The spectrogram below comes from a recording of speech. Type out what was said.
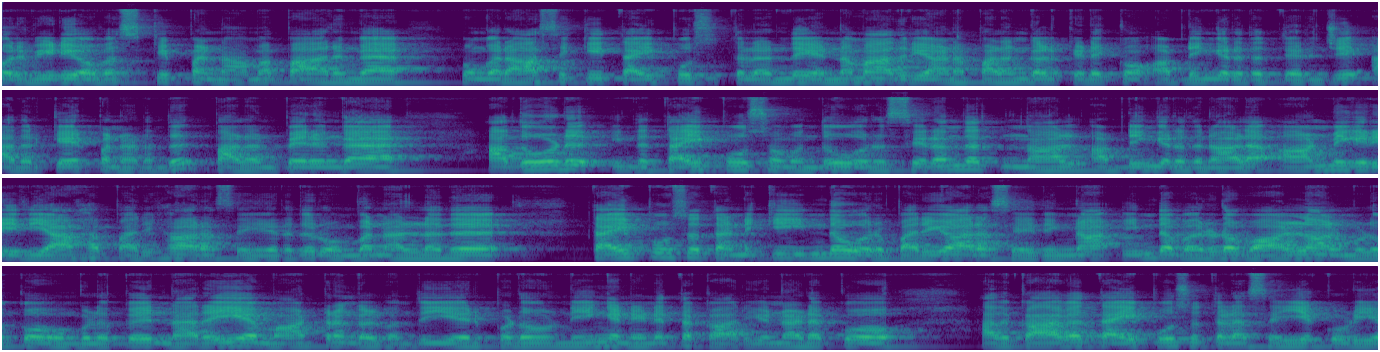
ஒரு வீடியோவை ஸ்கிப் பண்ணாமல் பாருங்கள் உங்கள் ராசிக்கு தைப்பூசத்துலேருந்து என்ன மாதிரியான பலன்கள் கிடைக்கும் அப்படிங்கிறத தெரிஞ்சு அதற்கேற்ப நடந்து பலன் பெறுங்க. அதோடு இந்த தைப்பூசம் வந்து ஒரு சிறந்த நாள் அப்படிங்கிறதுனால ஆன்மீக ரீதியாக பரிகாரம் செய்கிறது ரொம்ப நல்லது. தைப்பூசத்தன்னைக்கு இந்த ஒரு பரிகாரம் செய்தீங்கன்னா இந்த வருட வாழ்நாள் முழுக்க உங்களுக்கு நிறைய மாற்றங்கள் வந்து ஏற்படும். நீங்கள் நினைத்த காரியம் நடக்கும். அதுக்காக தைப்பூசத்தில் செய்யக்கூடிய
